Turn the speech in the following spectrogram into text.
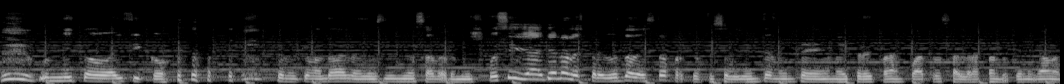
un mito élfico con el que mandaban a los niños a dormir. Pues sí, ya, ya no les pregunto de esto porque pues evidentemente Metroid Prime 4 saldrá cuando tenga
